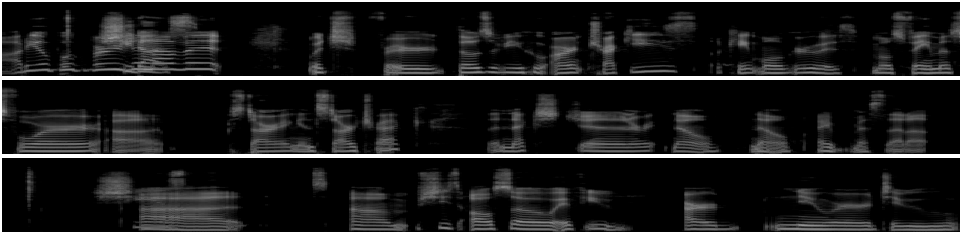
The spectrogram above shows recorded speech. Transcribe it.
audiobook version of it. Which for those of you who aren't Trekkies, Kate Mulgrew is most famous for uh starring in Star Trek, The Next Generation. No, no, I messed that up. she's Uh um she's also if you are newer to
